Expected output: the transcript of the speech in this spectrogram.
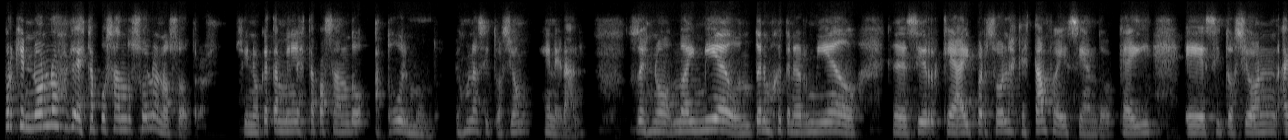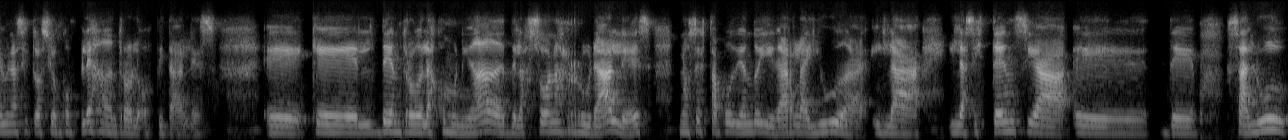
porque no nos está pasando solo a nosotros, sino que también le está pasando a todo el mundo es una situación general. Entonces no, no hay miedo, no tenemos que tener miedo de decir que hay personas que están falleciendo, que hay, eh, situación, hay una situación compleja dentro de los hospitales, eh, que dentro de las comunidades, de las zonas rurales, no se está pudiendo llegar la ayuda y la, y la asistencia eh, de salud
